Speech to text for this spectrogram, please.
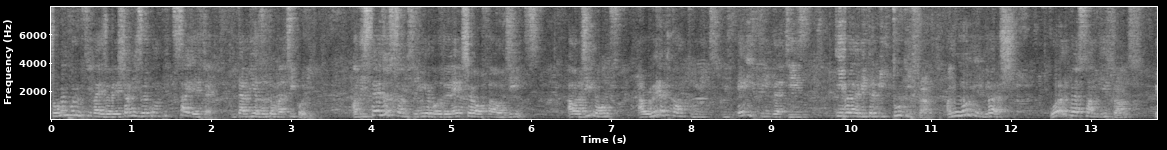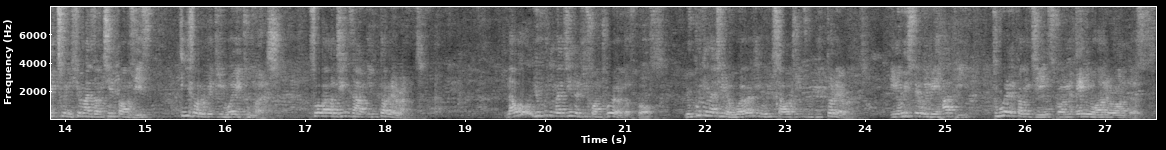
So reproductive isolation is a complete side effect. It appears automatically. And this tells us something about the nature of our genes. Our genomes are reluctant to mix with anything that is even a little bit too different. And you don't need much. One percent difference between humans and chimpanzees is already way too much. So our genes are intolerant. Now, you could imagine a different world, of course. You could imagine a world in which our genes would be tolerant, in which they would be happy to welcome genes from anyone around us.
